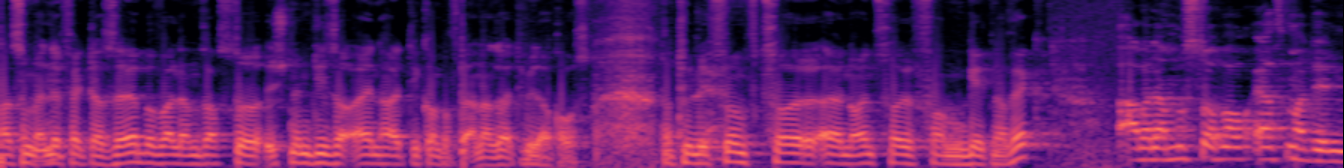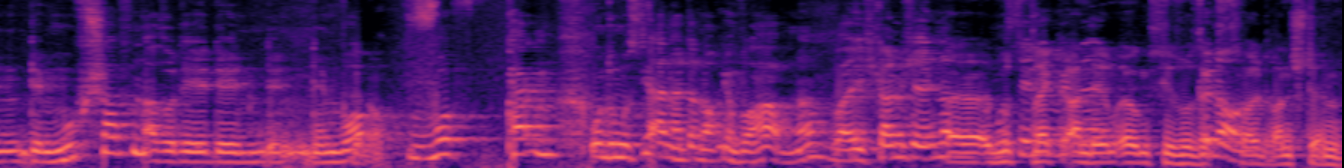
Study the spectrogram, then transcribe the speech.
Hast im Endeffekt dasselbe, weil dann sagst du, ich nehme diese Einheit, die kommt auf der anderen Seite wieder raus. Natürlich 5 Zoll, äh, 9 Zoll vom Gegner weg. Aber da musst du aber auch erstmal den, den Move schaffen, also die, den, den, den Genau. Warp-Wurf packen und du musst die Einheit dann auch irgendwo haben, ne? Weil ich kann mich erinnern, Äh, du musst direkt an dem irgendwie so 6 Genau. Zoll dran stehen.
